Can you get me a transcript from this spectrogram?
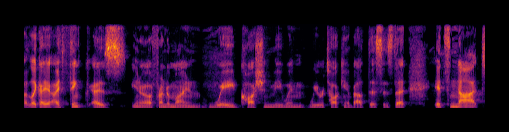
uh, like I, I, think as you know a friend of mine wade cautioned me when we were talking about this is that it's not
